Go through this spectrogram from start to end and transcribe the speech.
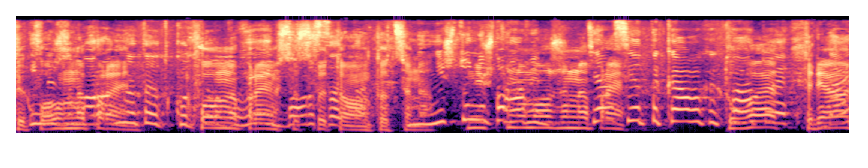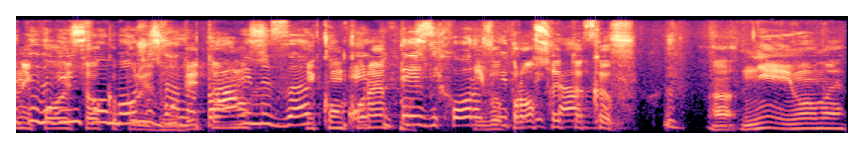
Какво и да международната Какво да търговия направим с световната цена? Ами Нищо, Нищо не може да направим. Тя си е такава каквато Това е, е. трябва ни да по-висока какво може да производителност направим за и конкурентност. тези хора, и въпросът е такъв. А, ние имаме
